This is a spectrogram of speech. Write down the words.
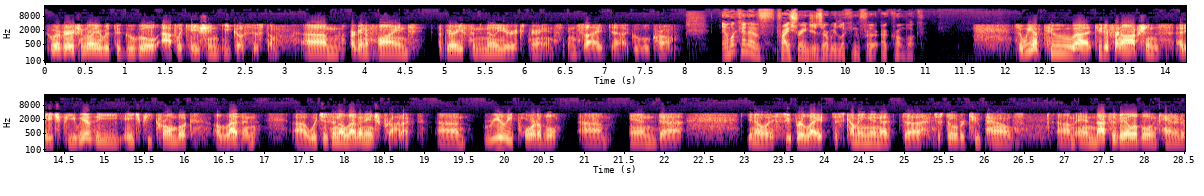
who are very familiar with the Google application ecosystem um, are going to find a very familiar experience inside uh, Google Chrome. And what kind of price ranges are we looking for a Chromebook? So we have two uh, two different options at HP. We have the HP Chromebook 11, uh, which is an 11 inch product, um, really portable, um, and uh, you know is super light, just coming in at uh, just over two pounds, um, and that's available in Canada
